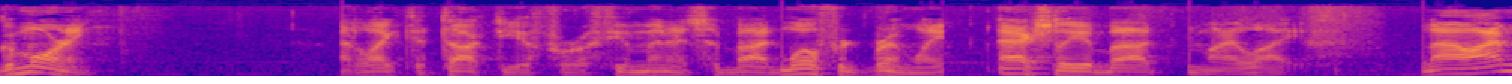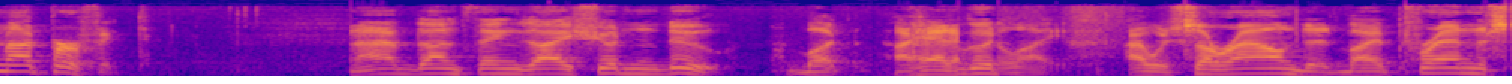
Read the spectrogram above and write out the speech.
Good morning. I'd like to talk to you for a few minutes about Wilfred Brimley, actually about my life. Now, I'm not perfect, and I've done things I shouldn't do, but I had a good life. I was surrounded by friends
